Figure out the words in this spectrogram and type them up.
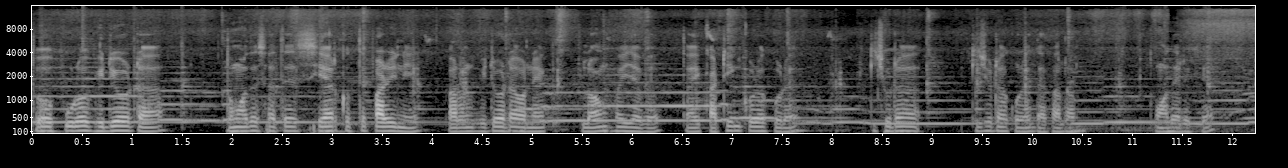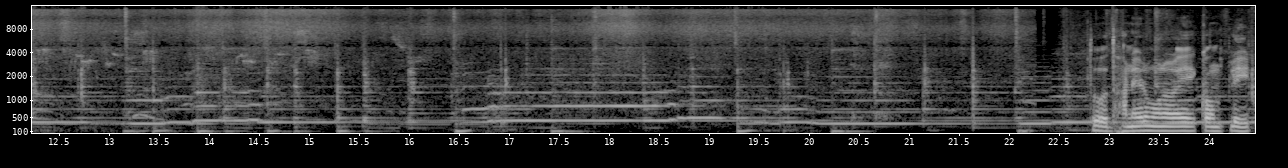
তো পুরো ভিডিওটা তোমাদের সাথে শেয়ার করতে পারিনি, কারণ ভিডিওটা অনেক লং হয়ে যাবে, তাই কাটিং করে করে কিছুটা কিছুটা করে দেখালাম তোমাদেরকে। তো ধানের মড়াই কমপ্লিট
